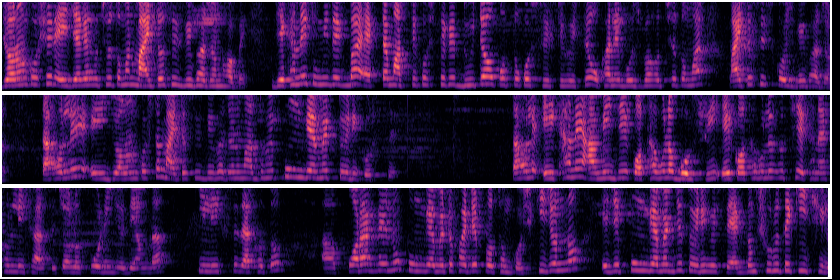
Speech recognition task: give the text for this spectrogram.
জনন কোষের এই জায়গায় হচ্ছে তোমার মাইটোসিস বিভাজন হবে। যেখানে তুমি দেখবা একটা মাতৃকোষ থেকে দুইটা অপত্য কোষ সৃষ্টি হয়েছে ওখানে বুঝবা হচ্ছে তোমার মাইটোসিস কোষ বিভাজন। তাহলে এই জনন কোষটা মাইটোসিস বিভাজনের মাধ্যমে পুং গ্যামেট তৈরি করছে। তাহলে এখানে আমি যে কথাগুলো বলছি, এই কথাগুলো হচ্ছে এখানে এখন লেখা আছে। চলো পড়ি যদি আমরা। কি লিখছে দেখো তো? পরাগরেণু পুংগ্যামেটোফাইটের প্রথম কোষ। কি জন্য? এই যে পুংগ্যামেট যে তৈরি হয়েছে, একদম শুরুতে কি ছিল?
